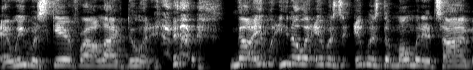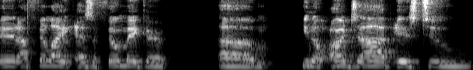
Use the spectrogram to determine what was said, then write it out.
And we were scared for our life doing it. no, it, you know what? It was it was the moment in time, and I feel like as a filmmaker, um, you know, our job is to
